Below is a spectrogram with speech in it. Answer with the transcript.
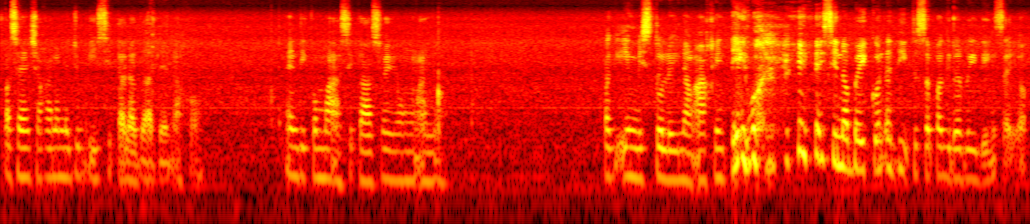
pasensya ka na medyo busy talaga din ako. Hindi ko maasikaso yung ano, pag-imis tuloy ng aking table. Sinabay ko na dito sa pagre-reading sa'yo.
